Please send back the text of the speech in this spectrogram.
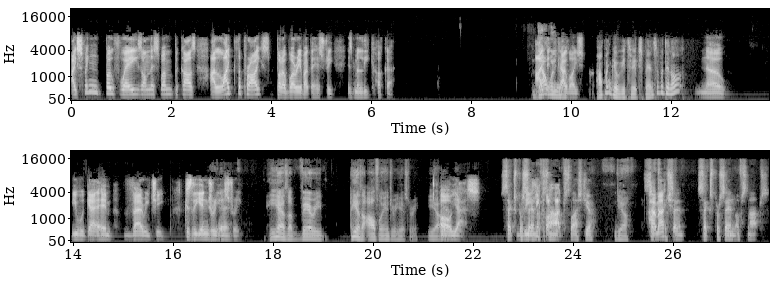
I swing both ways on this one because I like the price, but I worry about the history. Is Malik Hooker? I think one the Cowboys. I think it would be too expensive, would they not? No, you would get him very cheap because the injury Yeah. history. He has a very he has an awful injury history. Yeah, Oh yes, Six percent Really of bad. snaps last year. yeah. How much? Six percent of snaps.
